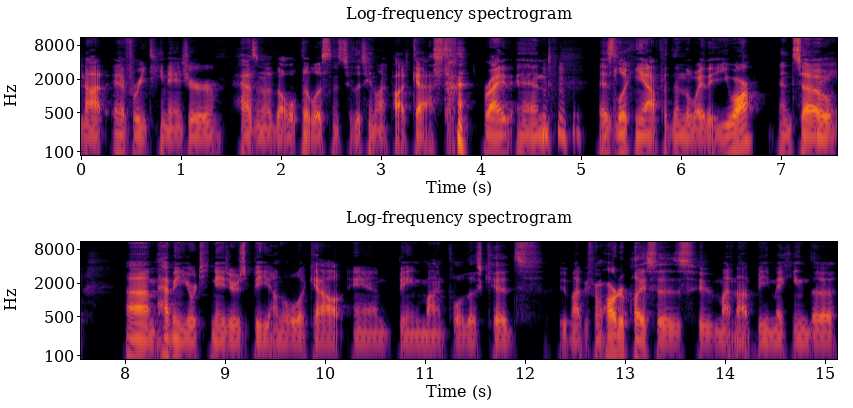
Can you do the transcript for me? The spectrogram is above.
not every teenager has an adult that listens to the Teen Life podcast, right? And is looking out for them the way that you are. And so, Right. um, having your teenagers be on the lookout and being mindful of those kids who might be from harder places, who might not be making the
